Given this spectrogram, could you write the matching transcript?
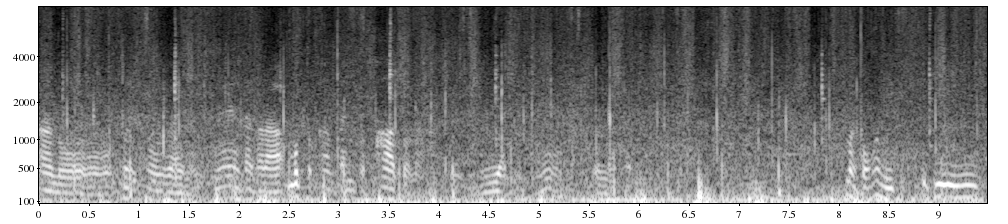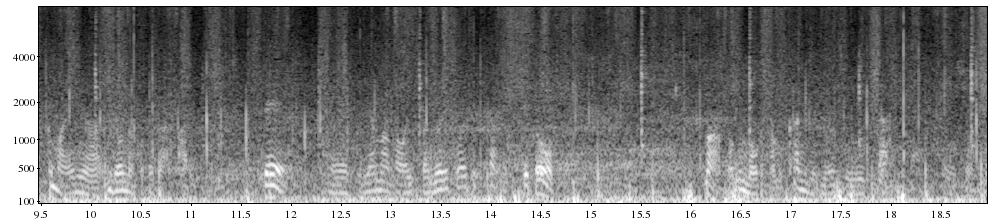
どあのそういう存在なんですね。だからもっと簡単に言うとパートナーっていうやつですねそういう中でまあここに行く前にはいろんなことがあってえー、山場をいっぱい乗り越えてきたんですけどまあ僕も奥さんも管理をしに行ったテンションで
